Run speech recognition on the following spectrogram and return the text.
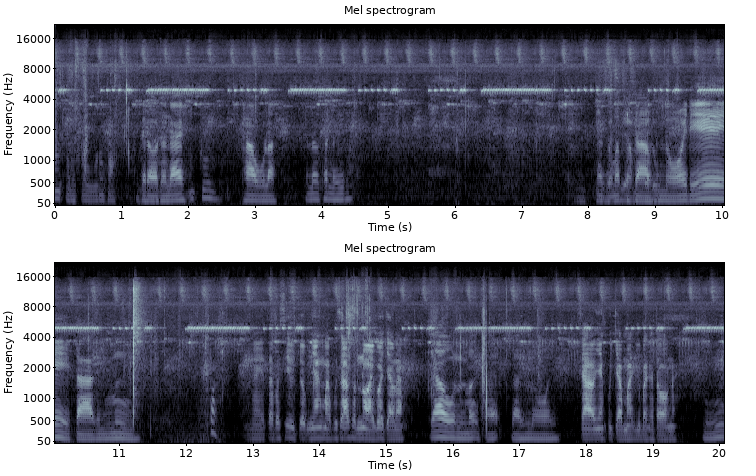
อแต่ละตัวนะครับจะรอนั่นได้โอเคเท่าล่ะแล้วท่านเลย ถ้าก็มาผู้สาวน้อยเด้ตาก็ยิงมือไงแต่ปลาซิวจบยังหมากผู้สาวสำหน่อยป่ะเจ้านะเจ้ามันมักจะสาวน้อย เจ้ายังผู้เจ้าหมากอยู่บานกระตองนะนี่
